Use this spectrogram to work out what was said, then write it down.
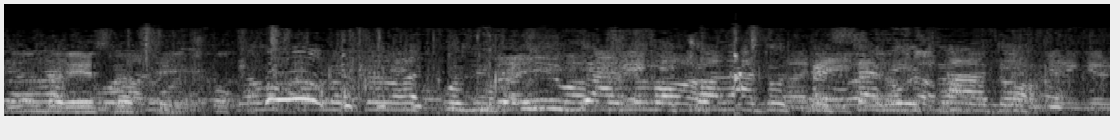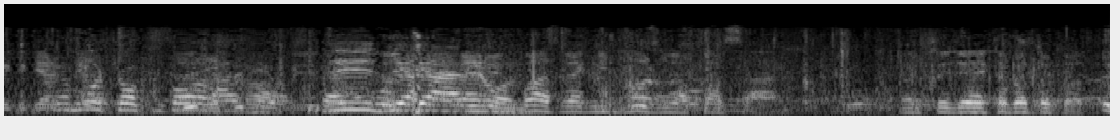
Jön részt vették. Így járjon a családot, te szemétláda! Te mocsok szar! Így járjon! Bazd meg, mint buzi a faszár. Nem figyelitek a tokat?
